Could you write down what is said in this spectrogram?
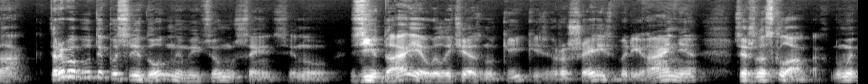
Так. Треба бути послідовним і в цьому сенсі. Ну, з'їдає величезну кількість грошей, зберігання. Це ж на складах. Ну, ми,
